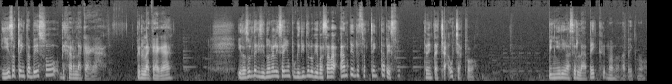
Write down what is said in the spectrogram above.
Y esos 30 pesos dejaron la cagada. Pero la cagada. Y resulta que si tú analizas un poquitito lo que pasaba antes de esos 30 pesos, 30 chauchas, po. Piñera iba a ser la PEC. No, no, la PEC no.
